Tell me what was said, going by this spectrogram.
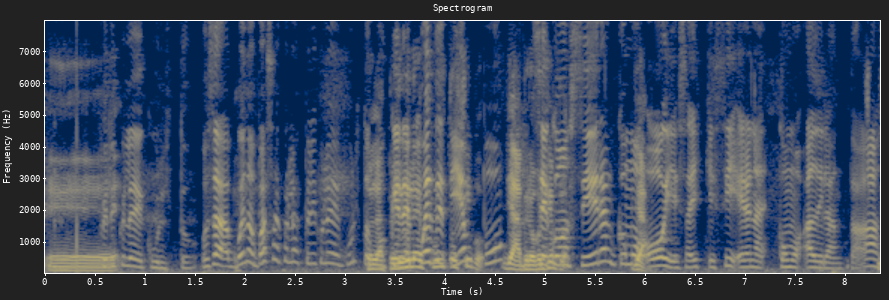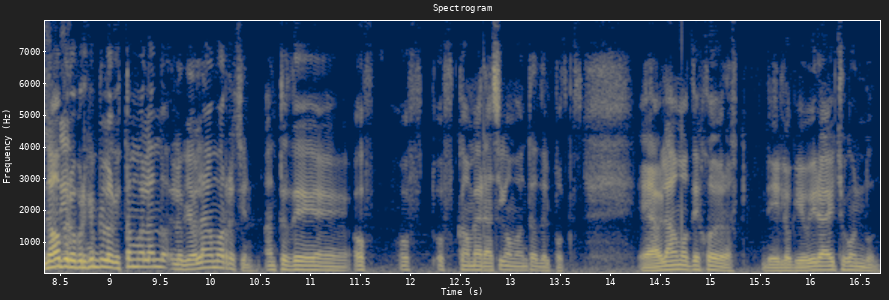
Eh, Película de culto. O sea, bueno, pasa con las películas de culto. Porque de después de, sí, tiempo Ya, pero por se ejemplo- consideran como, Ya. oye, ¿sabéis que sí? Eran a- como adelantadas. No, pero por ejemplo, lo que estamos hablando, lo que hablábamos recién, antes de off, off, off camera, así como antes del podcast, eh, hablábamos de Jodorowsky, de lo que hubiera hecho con Dune.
